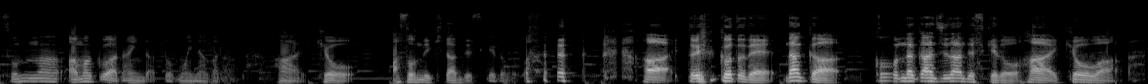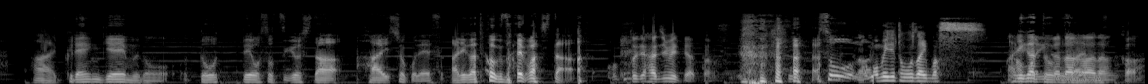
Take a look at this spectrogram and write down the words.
そんな甘くはないんだと思いながら、はい、今日遊んできたんですけど。はい、ということで、なんか、こんな感じなんですけど、はい、今日は、はい、クレーンゲームの童貞を卒業した、はい、ショコです。ありがとうございました。本当に初めてやったんですね。そうなんおめでとうございます。ありがとうございまなんか、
